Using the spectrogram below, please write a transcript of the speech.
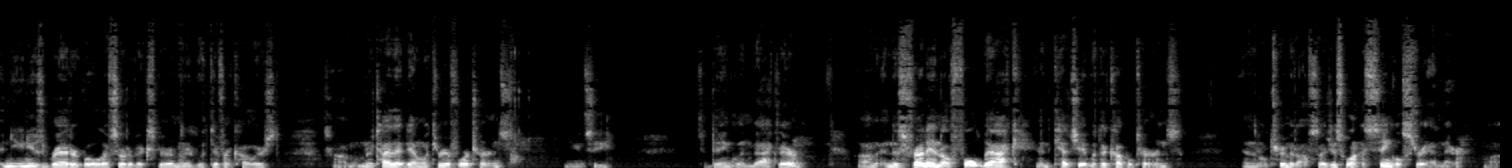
And you can use red or gold. I've sort of experimented with different colors. Um, I'm going to tie that down with three or four turns. You can see it's dangling back there. Um, and this front end I'll fold back and catch it with a couple turns and then I'll trim it off. So I just want a single strand there. Um,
